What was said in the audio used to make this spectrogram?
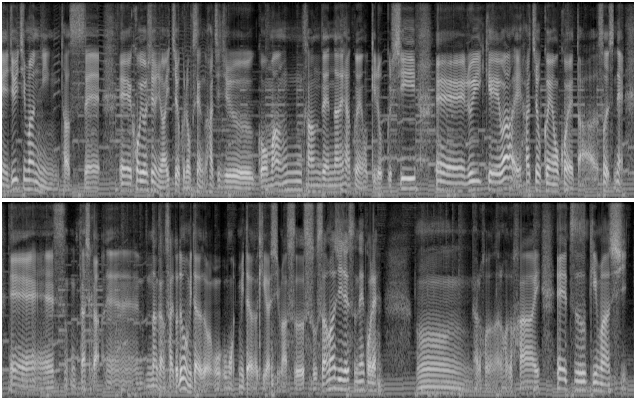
えー11万人達成、えー、興行収入は1億6085万3700円を記録し、えー累計は8億円を超えた。そうですね、えー確か、えーなんかのサイトでも見たような見たような気がします。すさまじいですねこれ。うーんなるほどなるほど。はい、えー続きまして、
